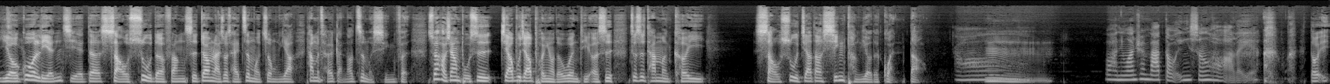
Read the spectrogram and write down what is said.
有过连接的少数的方式，对他们来说才这么重要，他们才会感到这么兴奋。所以好像不是交不交朋友的问题，而是这是他们可以少数交到新朋友的管道。哦，嗯。哇，你完全把抖音升华了耶！抖音，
